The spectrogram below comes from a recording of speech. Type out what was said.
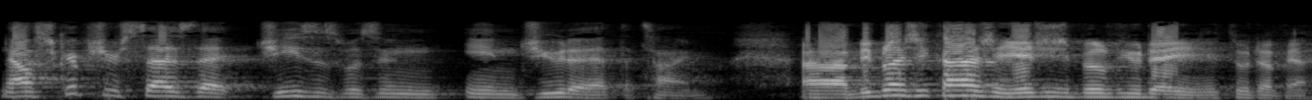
Now, scripture says that Jesus was in, in Judah at the time. A Bible říká, že Ježíš byl v Judeji v tu době.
